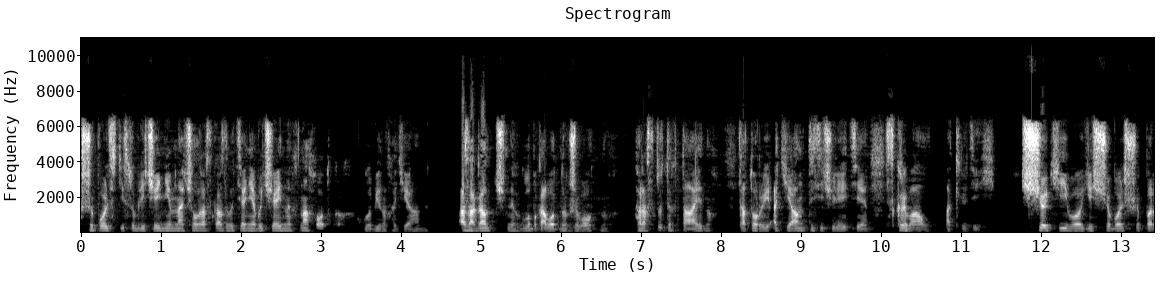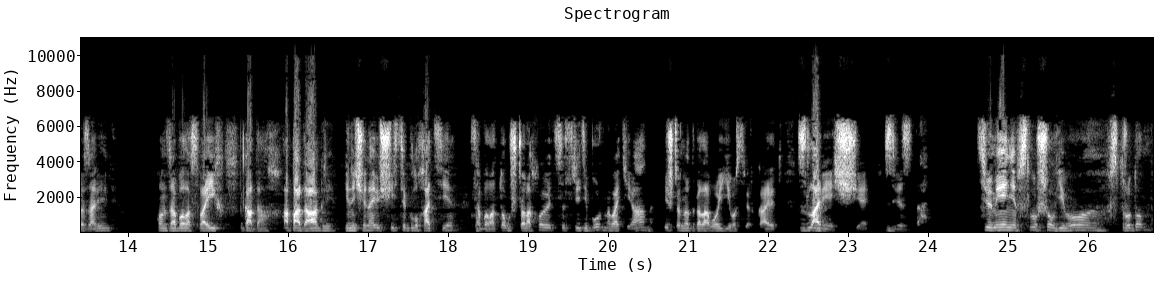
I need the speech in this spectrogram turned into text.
Шипольский с увлечением начал рассказывать о необычайных находках в глубинах океана, о загадочных глубоководных животных, о раскрытых тайнах, которые океан тысячелетия скрывал от людей. Щеки его еще больше порозовели. Он забыл о своих годах, о подагре и начинающейся глухоте, забыл о том, что находится среди бурного океана и что над головой его сверкает зловещая звезда. Тюменев слушал его с трудом.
